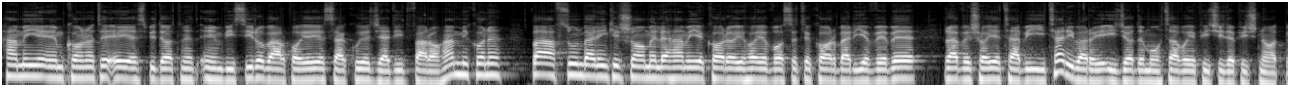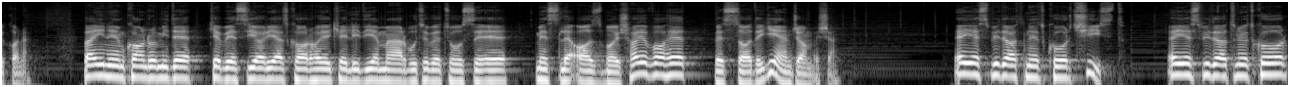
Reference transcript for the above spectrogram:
همه امکانات ASP.NET MVC رو بر پایه سکوی جدید فراهم می‌کنه و افزون بر اینکه شامل همه کارایی های واسط کاربری وب روش های طبیعی تری برای ایجاد محتوای پیچیده پیشنهاد می‌کنه و این امکان رو میده که بسیاری از کارهای کلیدی مربوط به توسعه مثل آزمایش های واحد به سادگی انجام بشن. ASP.NET Core چیست؟ ASP.NET Core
